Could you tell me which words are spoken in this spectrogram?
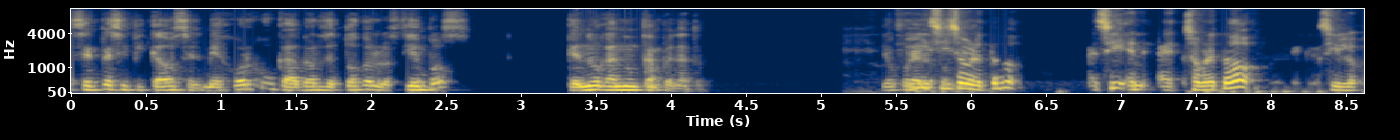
ser clasificados el mejor jugador de todos los tiempos que no ganó un campeonato. Sí, sí sobre todo, sí, eh, sobre todo, si lo,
